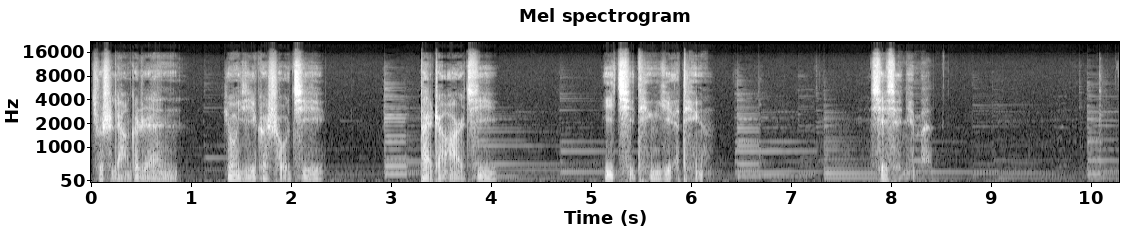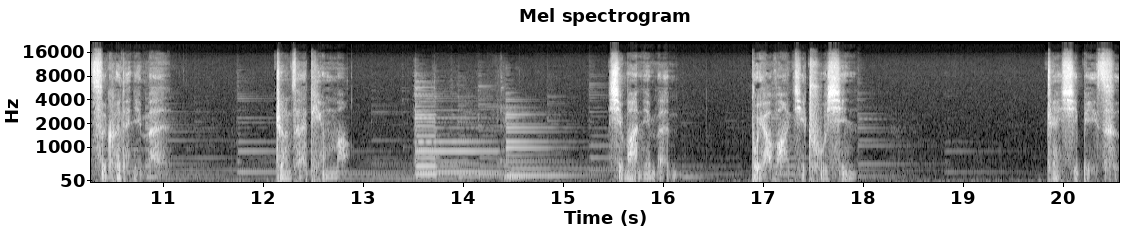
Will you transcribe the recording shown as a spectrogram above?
就是两个人用一个手机。戴着耳机，一起听夜听。谢谢你们，此刻的你们正在听吗？希望你们不要忘记初心，珍惜彼此，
